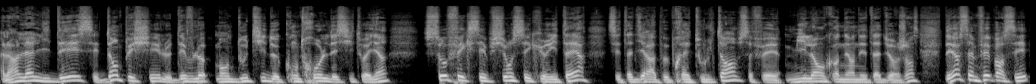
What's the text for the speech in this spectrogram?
alors là l'idée c'est d'empêcher le développement d'outils de contrôle des citoyens, sauf exception sécuritaire, c'est-à-dire à peu près tout le temps. Ça fait mille ans qu'on est en état d'urgence. D'ailleurs, ça me fait penser,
